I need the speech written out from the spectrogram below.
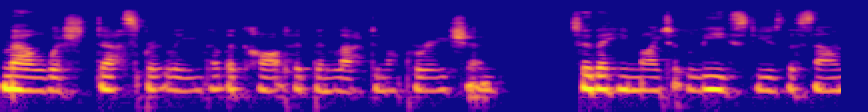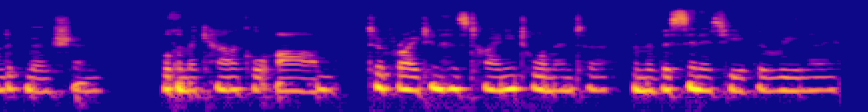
Mel wished desperately that the cart had been left in operation, so that he might at least use the sound of motion or the mechanical arm to frighten his tiny tormentor from the vicinity of the relay.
